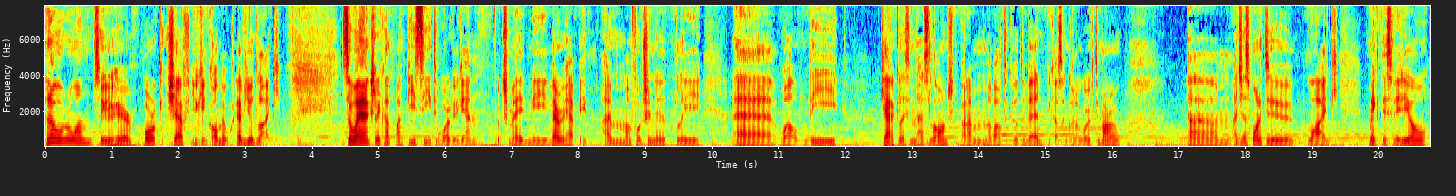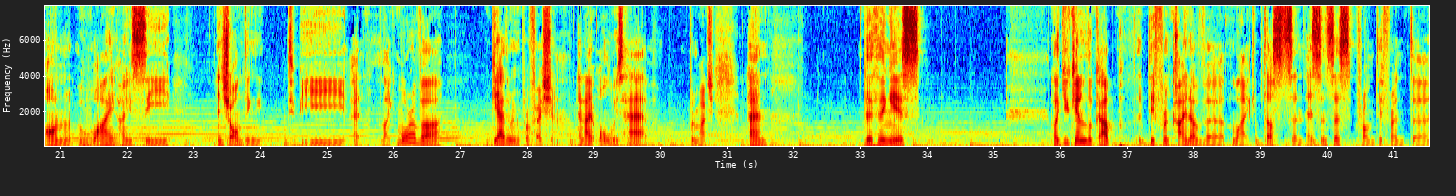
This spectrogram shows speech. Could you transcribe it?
Hello everyone, Ziggler here, Bork, Chef, you can call me whatever you'd like. So I actually got my PC to work again, which made me very happy. I'm unfortunately, uh, well, the Cataclysm has launched, but I'm about to go to bed because I'm gonna work tomorrow. Um, I just wanted to, like, make this video on why I see enchanting to be, a, like, more of a gathering profession and I always have pretty much. And the thing is like you can look up the different kind of uh, like dusts and essences from different uh,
